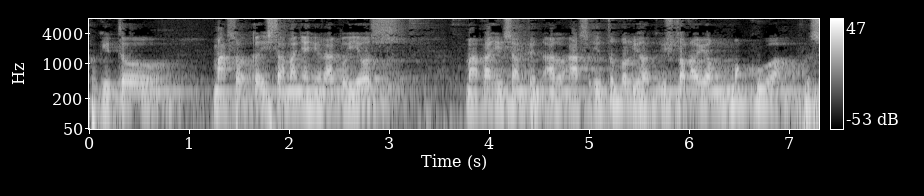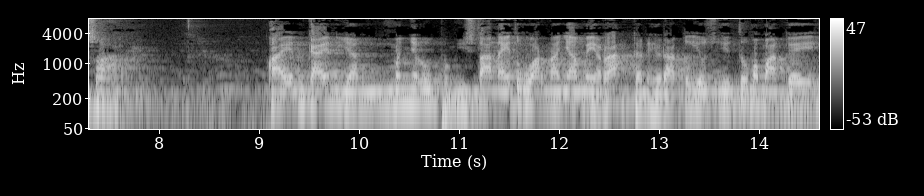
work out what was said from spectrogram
begitu masuk ke istananya Heraklius maka Hisam bin al-As itu melihat istana yang megah besar. Kain-kain yang menyelubungi istana itu warnanya merah dan Heraklius itu memakai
